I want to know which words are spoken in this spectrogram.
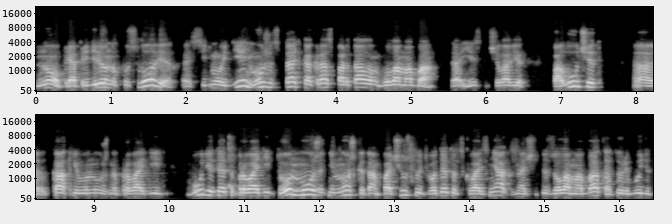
но при определенных условиях э, седьмой день может стать как раз порталом Гулам-Аба. Да, если человек получит, э, как его нужно проводить, будет это проводить, то он может немножко там почувствовать вот этот сквозняк, значит, из Улам-Аба, который будет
